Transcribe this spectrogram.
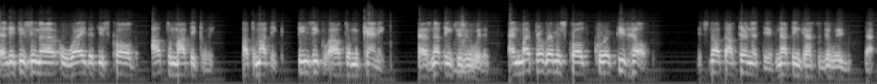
And it is in a way that is called automatically, automatic, physical automechanic. Has nothing to do with it. And my program is called corrective health. It's not alternative. Nothing has to do with that.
